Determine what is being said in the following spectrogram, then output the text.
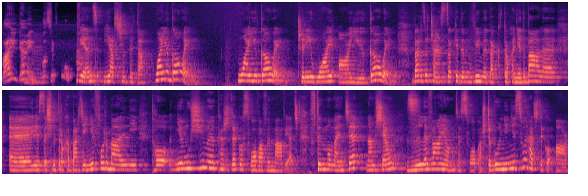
Why are you going? What's it for? A więc Jas się pyta, why you going? Why you going? Czyli why are you going? Bardzo często, kiedy mówimy tak trochę niedbale, e, jesteśmy trochę bardziej nieformalni, to nie musimy każdego słowa wymawiać. W tym momencie nam się zlewają te słowa, szczególnie nie słychać tego are.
